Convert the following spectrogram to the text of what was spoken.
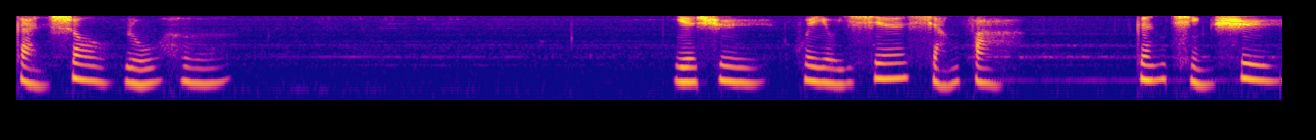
感受如何？也许会有一些想法跟情绪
